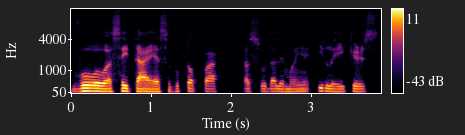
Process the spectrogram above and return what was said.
vou aceitar essa, vou topar a sua da Alemanha e Lakers.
